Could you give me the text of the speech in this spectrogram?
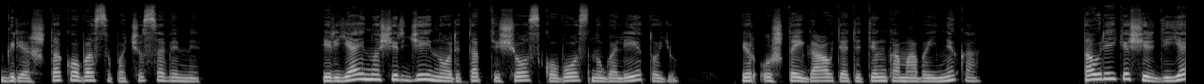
griežta kova su pačiu savimi. Ir jei nuoširdžiai nori tapti šios kovos nugalėtoju ir už tai gauti atitinkamą vainiką, Tau reikia širdyje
